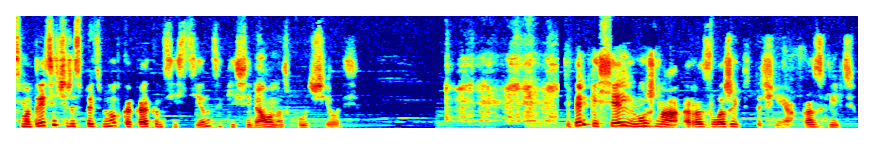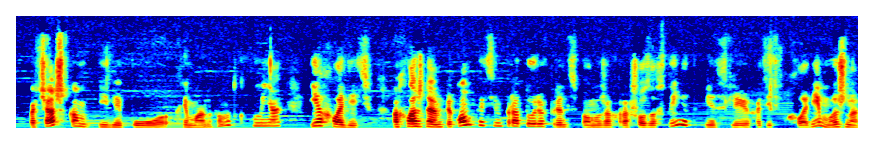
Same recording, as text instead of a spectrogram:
Смотрите через 5 минут, какая консистенция киселя у нас получилась. Теперь кисель нужно разложить, точнее разлить по чашкам или по креманкам, вот как у меня, и охладить. Охлаждаем при комнатной температуре, в принципе, он уже хорошо застынет. Если хотите похолоднее, можно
